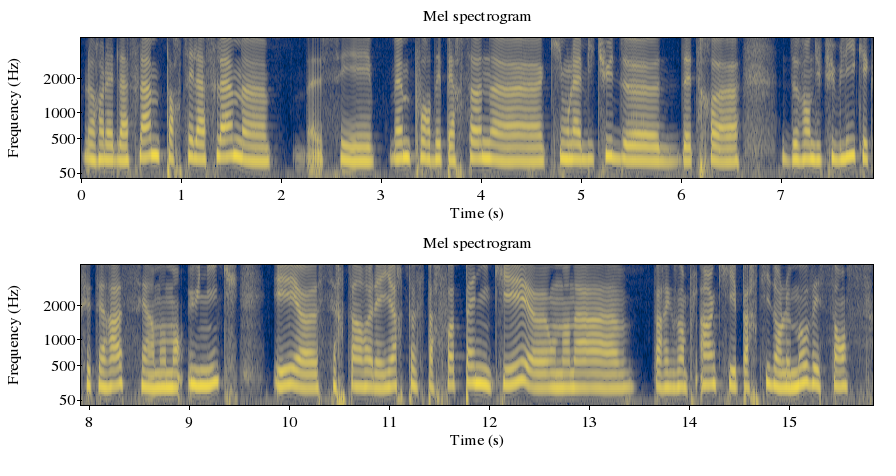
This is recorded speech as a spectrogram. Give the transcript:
le relais de la flamme. Porter la flamme, bah, c'est même pour des personnes qui ont l'habitude d'être devant du public, etc. C'est un moment unique et euh, certains relayeurs peuvent parfois paniquer. Euh, on en a par exemple un qui est parti dans le mauvais sens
